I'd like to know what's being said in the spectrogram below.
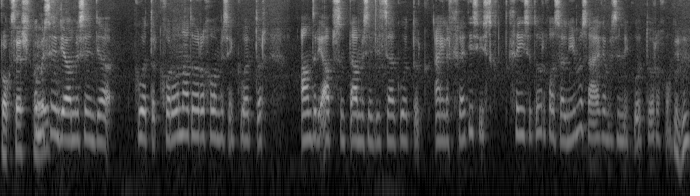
Wo siehst du Und wir sind ja, wir sind ja gut durch Corona durchgekommen, wir sind gut durch andere Ups und Downs, wir sind jetzt auch gut durch eigentlich Credit Suisse Krise durchgekommen. Soll niemand sagen, wir sind nicht gut durchgekommen. Mhm.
